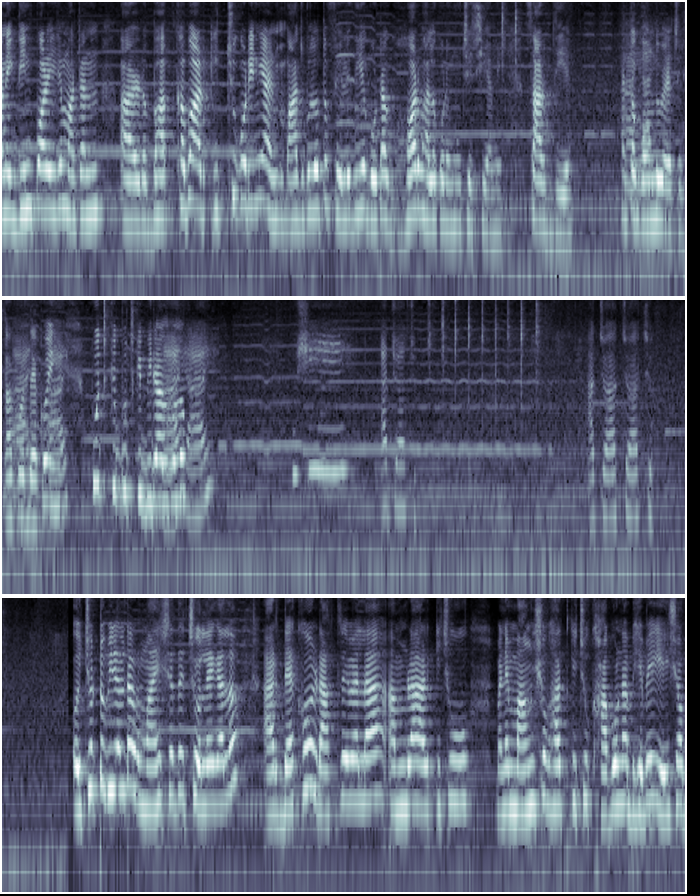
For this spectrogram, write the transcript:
অনেক দিন পরে এই যে মাটন আর ভাত খাব আর কিচ্ছু করিনি আর মাছগুলো তো ফেলে দিয়ে গোটা ঘর ভালো করে মুছেছি আমি সার্ফ দিয়ে। এত গন্ধ বেড়েছিল তারপর দেখো এই পুচকি পুচকি বিড়ালগুলো। আচ্ছা আচ্ছা। আচ্ছা আচ্ছা আচ্ছা। ওই ছোট্ট বিড়ালটা ওর মায়ের সাথে চলে গেল। আর দেখো, রাত্রেবেলা আমরা আর কিছু মানে মাংস, ভাত কিছু খাব না ভেবেই এইসব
